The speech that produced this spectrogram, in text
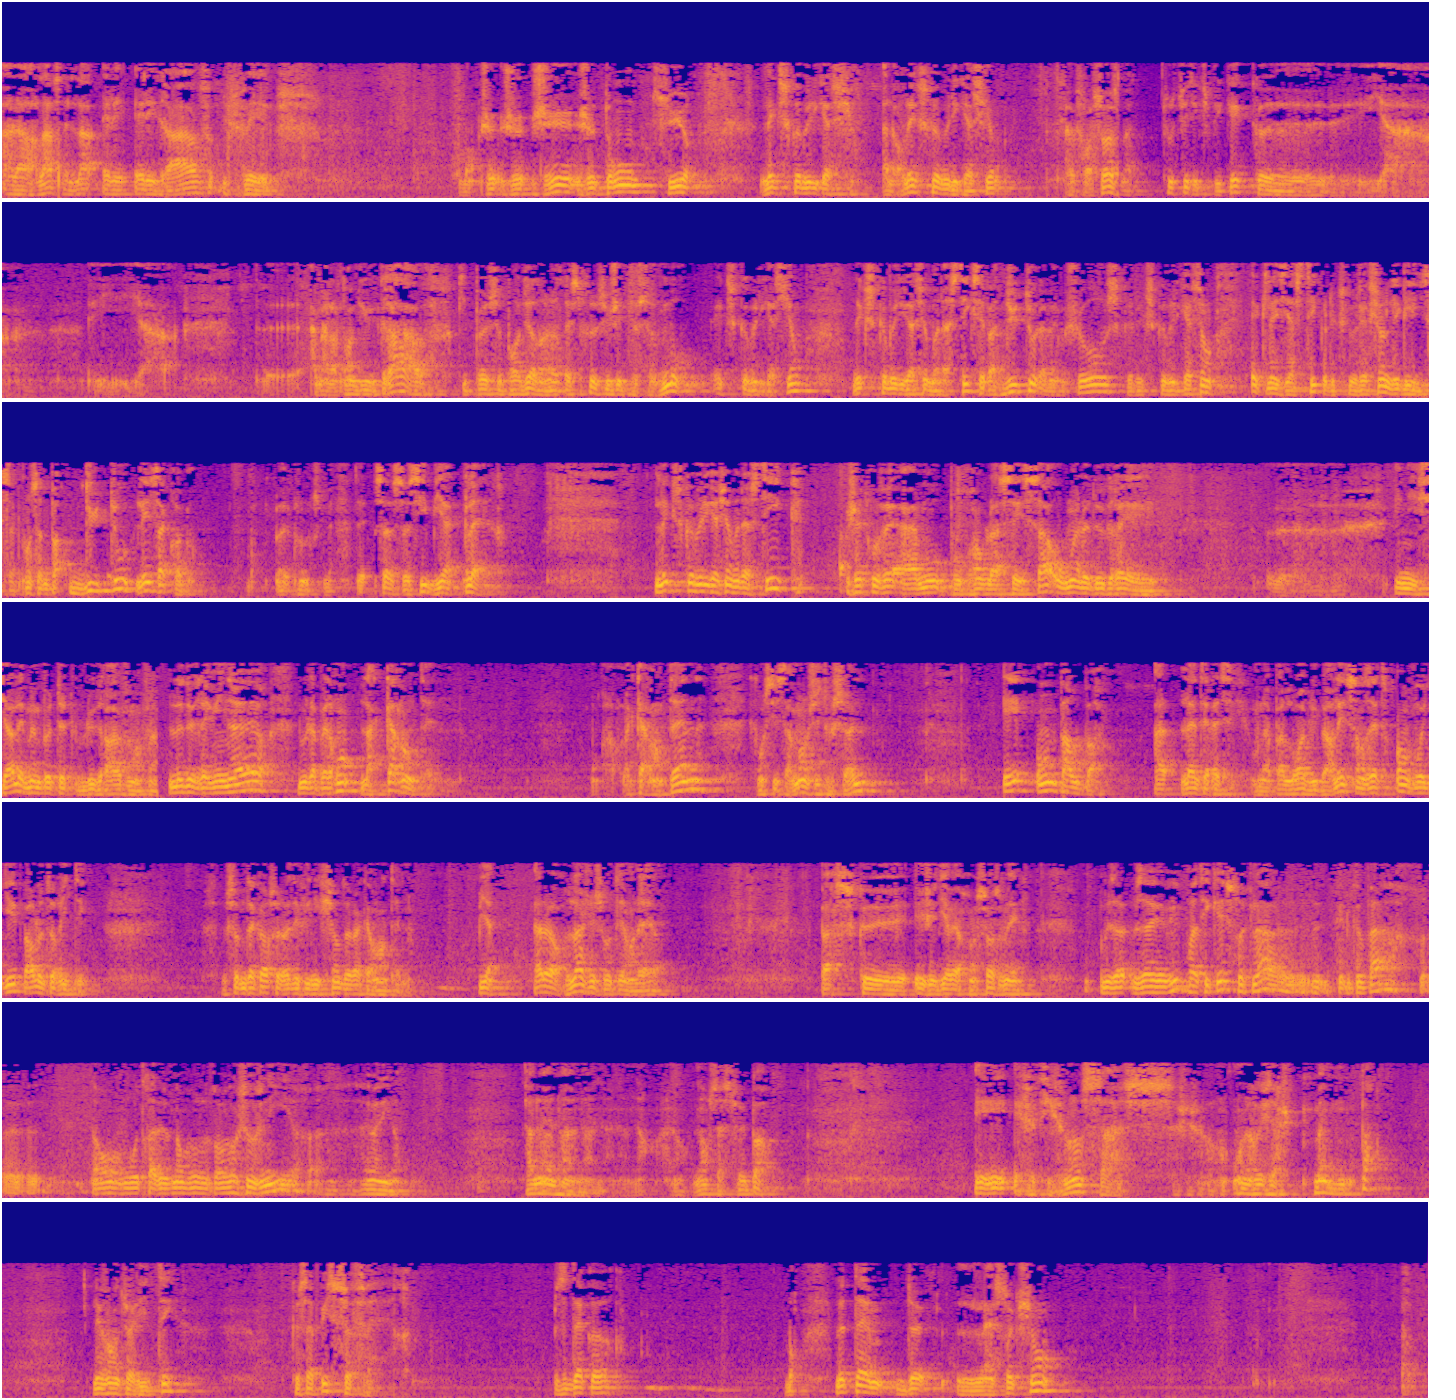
alors là, celle-là, elle est, grave. Je vais. Bon, je, je, je, tombe sur l'excommunication. Alors, l'excommunication, euh, Françoise m'a tout de suite expliqué qu'il y a, y a euh, un malentendu grave qui peut se produire dans notre esprit au sujet de ce mot, excommunication. L'excommunication monastique, c'est pas du tout la même chose que l'excommunication ecclésiastique ou l'excommunication de l'Église. Ça ne concerne pas du tout les sacrements. Euh, ça, ceci bien clair. L'excommunication monastique, j'ai trouvé un mot pour remplacer ça, au moins le degré euh, initial et même peut-être plus grave, enfin. Le degré mineur, nous l'appellerons la quarantaine. alors, la quarantaine consiste à manger tout seul et on ne parle pas à l'intéressé. On n'a pas le droit de lui parler sans être envoyé par l'autorité. Nous sommes d'accord sur la définition de la quarantaine. Bien. Alors là, j'ai sauté en l'air parce que, et j'ai dit à Françoise, mais vous, avez vu pratiquer ce truc-là euh, quelque part euh, dans, vos, souvenirs? Elle m'a dit non. Ah non, non, non, non, non, non, non, ça se fait pas. Et effectivement, ça, on n'envisage même pas l'éventualité que ça puisse se faire. Vous êtes d'accord? Bon, le thème de l'instruction,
